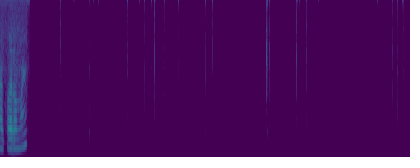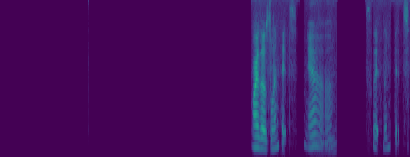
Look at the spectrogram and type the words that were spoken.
Up a little more. More of those limpets, Yeah. slit limpets.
